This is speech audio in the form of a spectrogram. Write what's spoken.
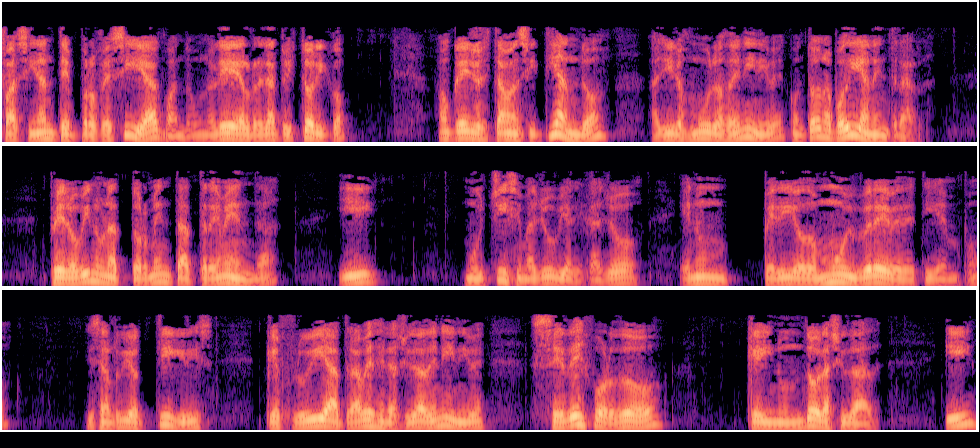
fascinante profecía cuando uno lee el relato histórico, aunque ellos estaban sitiando allí los muros de Nínive, con todo no podían entrar. Pero vino una tormenta tremenda y muchísima lluvia que cayó en un periodo muy breve de tiempo. Dice el río Tigris, que fluía a través de la ciudad de Nínive, se desbordó, que inundó la ciudad y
